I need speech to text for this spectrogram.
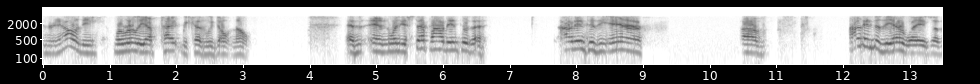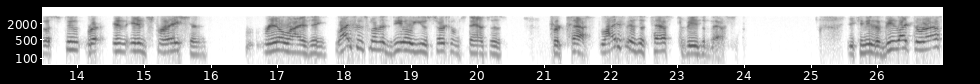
in reality, we're really uptight because we don't know. And and when you step out into the out into the air of out into the airways of astute in inspiration, realizing life is going to deal you circumstances for test. Life is a test to be the best. You can either be like the rest,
